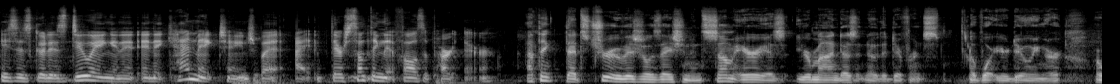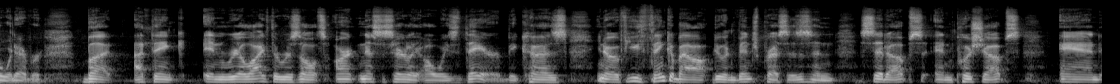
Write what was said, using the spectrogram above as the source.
is as good as doing and it, and it can make change but I, there's something that falls apart there. I think that's true visualization in some areas. Your mind doesn't know the difference of what you're doing or or whatever. But I think in real life the results aren't necessarily always there because you know if you think about doing bench presses and sit-ups and push-ups and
